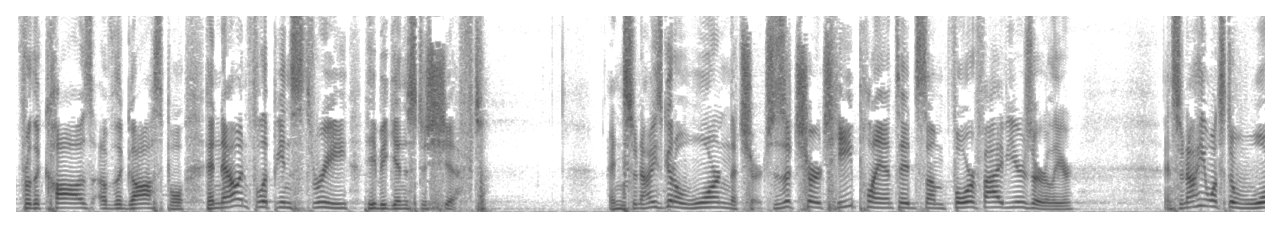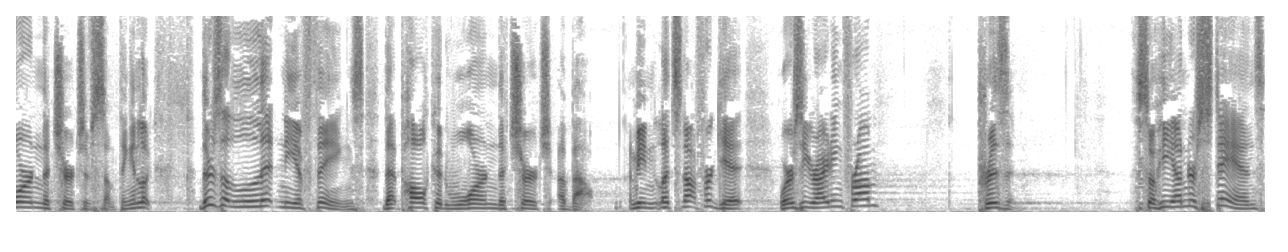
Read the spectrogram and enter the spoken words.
for the cause of the gospel. And now in Philippians 3, he begins to shift. And so now he's going to warn the church. This is a church he planted some four or five years earlier. And so now he wants to warn the church of something. And look, there's a litany of things that Paul could warn the church about. I mean, let's not forget, where's he writing from? Prison. So he understands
